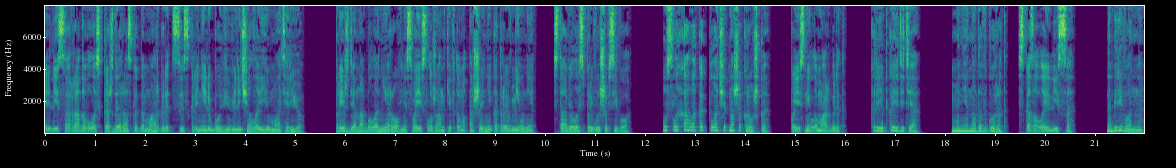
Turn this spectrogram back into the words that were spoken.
Элиса радовалась каждый раз, когда Маргарет с искренней любовью величала ее матерью. Прежде она была не ровня своей служанке в том отношении, которое в Милне ставилось превыше всего. «Услыхала, как плачет наша крошка», – пояснила Маргарет. «Крепкое дитя». «Мне надо в город», – сказала Элиса. Набери ванну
